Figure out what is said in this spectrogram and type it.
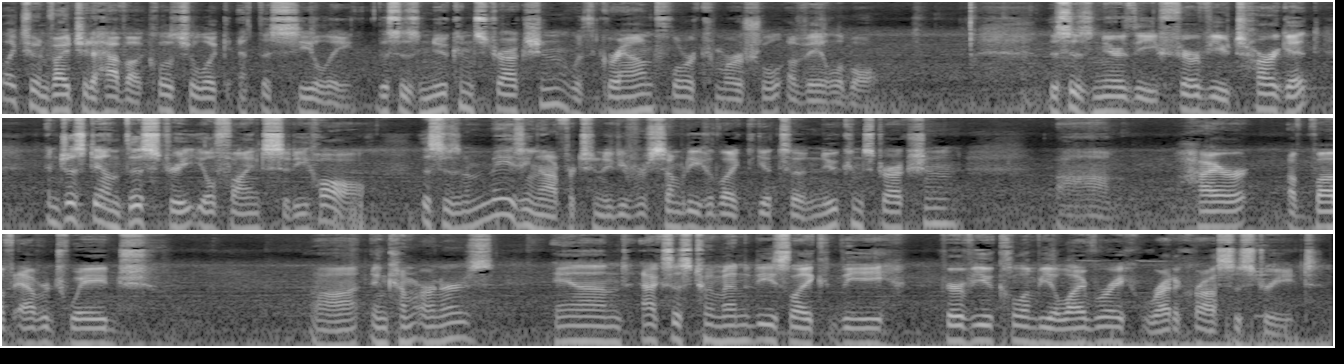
I'd like to invite you to have a closer look at the Ceeley. This is new construction with ground floor commercial available. This is near the Fairview Target, and just down this street you'll find City Hall. This is an amazing opportunity for somebody who'd like to get to new construction, um, higher above average wage uh, income earners, and access to amenities like the Fairview Columbia Library right across the street.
